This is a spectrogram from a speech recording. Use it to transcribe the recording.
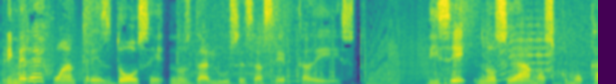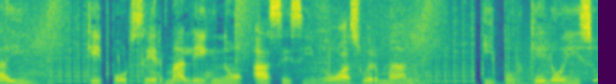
Primera de Juan 3:12 nos da luces acerca de esto. Dice, no seamos como Caín, que por ser maligno asesinó a su hermano. ¿Y por qué lo hizo?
